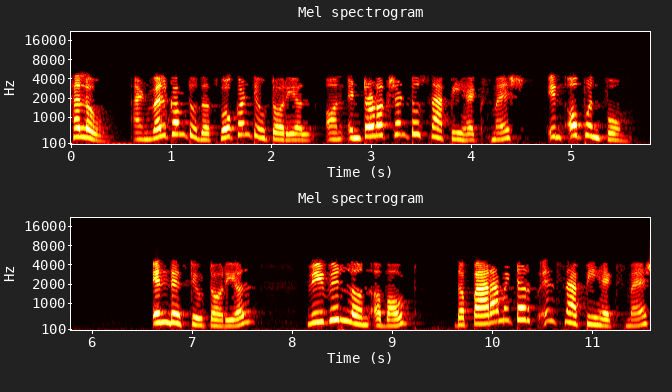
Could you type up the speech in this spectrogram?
Hello and welcome to the spoken tutorial on Introduction to Snappy Hex Mesh in OpenFOAM. In this tutorial, we will learn about the parameters in Snappy Hex Mesh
